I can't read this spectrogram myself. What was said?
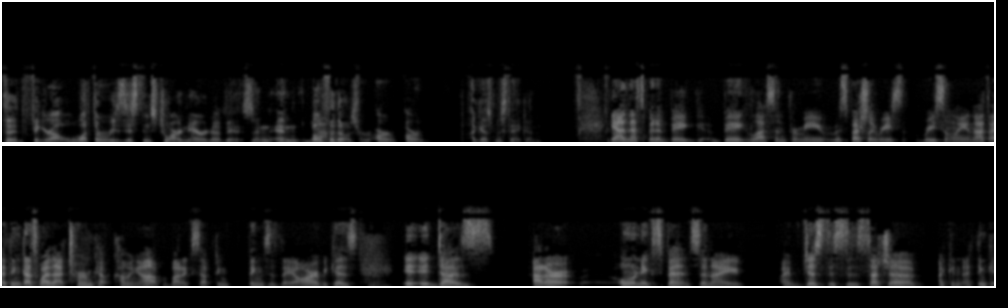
to figure out what the resistance to our narrative is, and and both of those are are, are I guess mistaken yeah and that's been a big big lesson for me especially rec- recently and that's i think that's why that term kept coming up about accepting things as they are because yeah. it, it does at our own expense and i i'm just this is such a i can i think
